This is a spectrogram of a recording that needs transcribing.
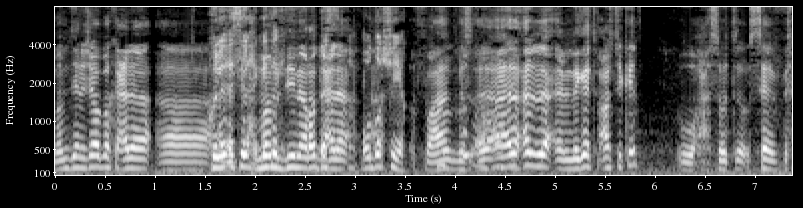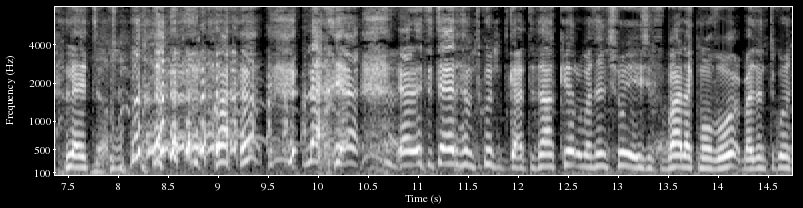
ما مديني اجاوبك على آه كل الاسئله ما حقتك مديني ارد على موضوع شيق. فاهم؟ بس أنا أنا يعني لقيت article وحسوته save later لا يعني أنت تعرف لما تكون قاعد تذاكر وبعدين شوي يجي في بالك موضوع بعدين تقول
